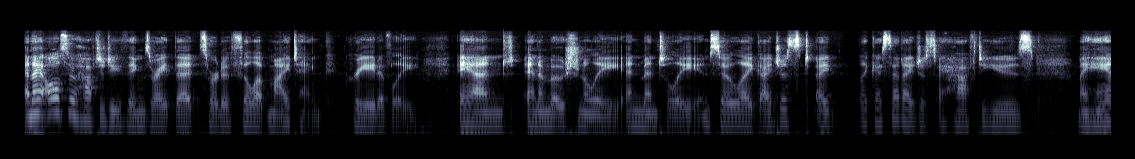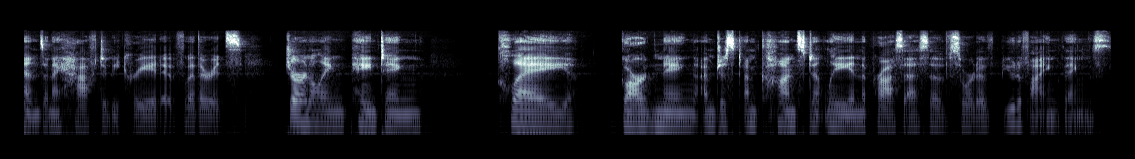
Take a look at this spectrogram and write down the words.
and I also have to do things right that sort of fill up my tank creatively and and emotionally and mentally. And so like I just I like I said I just I have to use my hands and I have to be creative whether it's journaling, painting, clay, gardening. I'm just I'm constantly in the process of sort of beautifying things.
